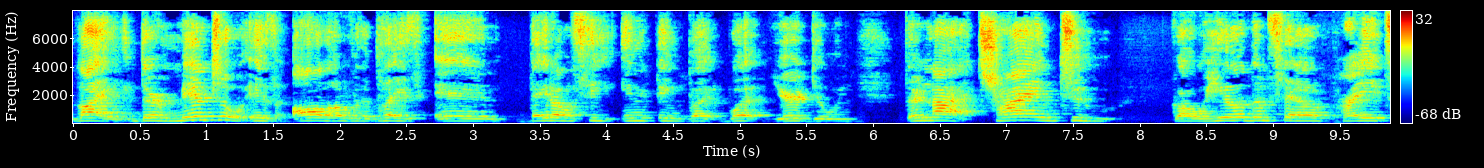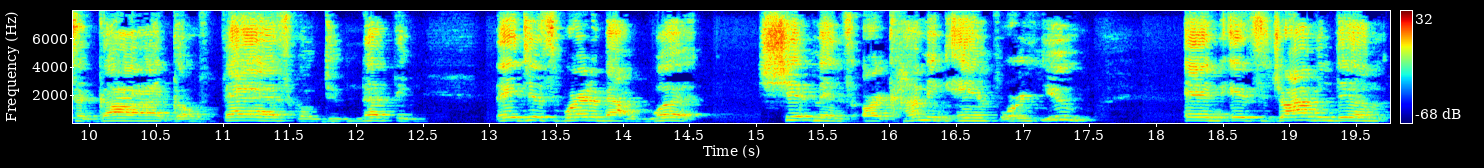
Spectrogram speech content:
like their mental is all over the place and they don't see anything but what you're doing. They're not trying to go heal themselves, pray to God, go fast, go do nothing. They just worried about what shipments are coming in for you. And it's driving them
